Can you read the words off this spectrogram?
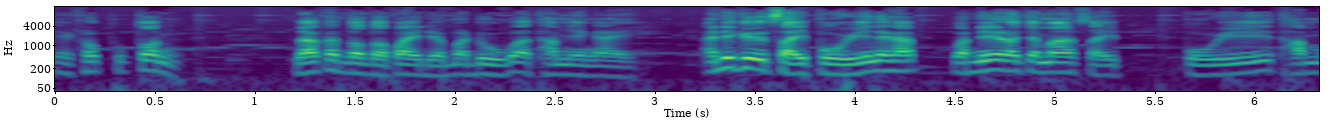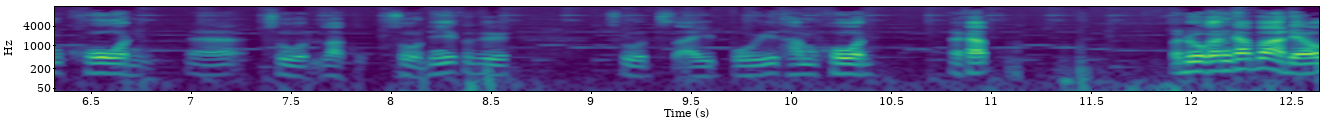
ให้ครบทุกต้น แล้วขั้นตอนต่อไปเดี๋ยวมาดูว่าทำยังไง อันนี้คือใส่ปุ๋ยนะครับ วันนี้เราจะมาใส่ปุ๋ยทำโคนนะฮะสูตรหลักสูตรนี้ก็คือสูตรใส่ปุ๋ยทำโคนนะครับ มาดูกันครับว่าเดี๋ยว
